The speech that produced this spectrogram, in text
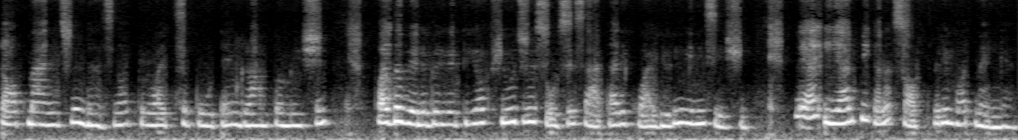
top management does not provide support and grant permission for the availability of huge resources as are required during initiation तो यार ई आर पी का ना सॉफ्टवेयर ही बहुत महँगा है।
